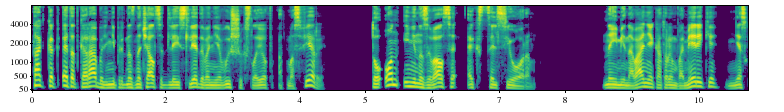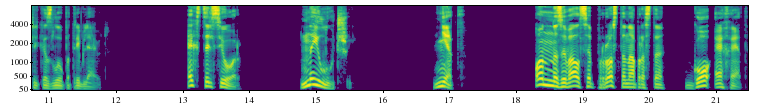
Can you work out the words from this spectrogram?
Так как этот корабль не предназначался для исследования высших слоев атмосферы, то он и не назывался Эксцельсиором, наименование которым в Америке несколько злоупотребляют. Эксцельсиор наилучший. Нет. Он назывался просто-напросто Go Ahead,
